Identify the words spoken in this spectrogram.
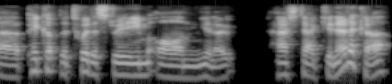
uh, pick up the Twitter stream on, you know, hashtag Kinetica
